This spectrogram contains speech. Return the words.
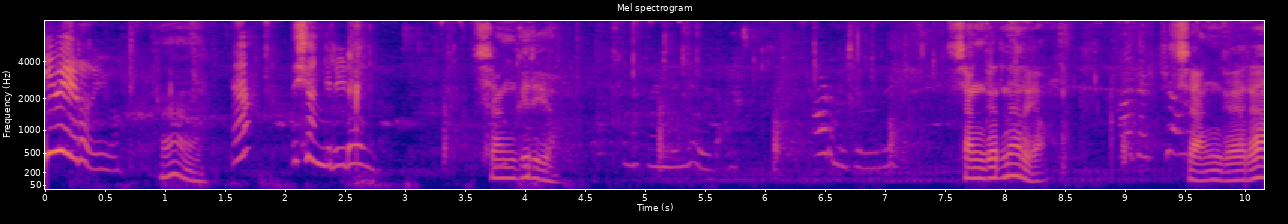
ഈ വീട് ഇത് ശങ്കരിയുടെ ശങ്കരിയോ? ശങ്കരനെ അറിയാം. ശങ്കരാ.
